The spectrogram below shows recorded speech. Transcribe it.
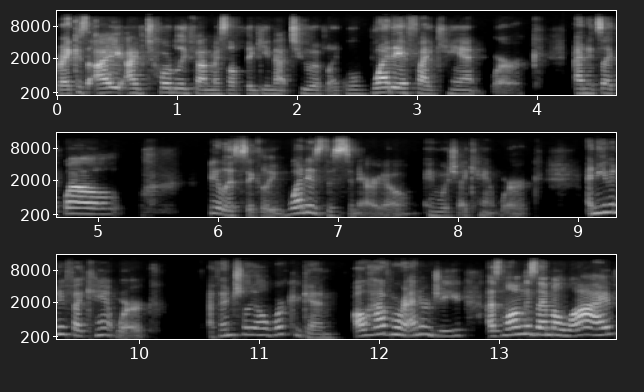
Right. Cause I I've totally found myself thinking that too of like, well, what if I can't work? And it's like, well, realistically, what is the scenario in which I can't work? And even if I can't work, eventually I'll work again. I'll have more energy as long as I'm alive.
